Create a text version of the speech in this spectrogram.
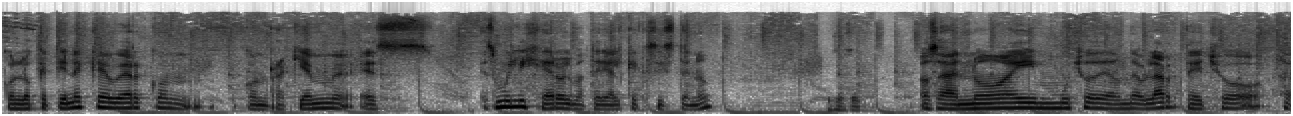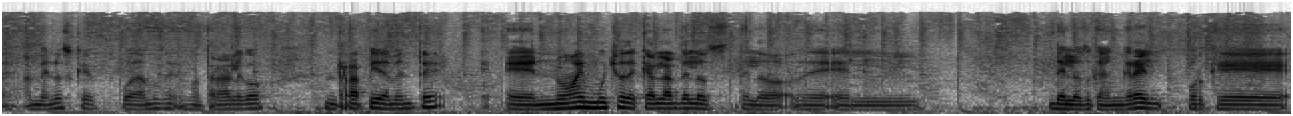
Con lo que tiene que ver con, con Requiem es. Es muy ligero el material que existe, ¿no? Eso sí. O sea, no hay mucho de dónde hablar. De hecho, a menos que podamos encontrar algo rápidamente, eh, no hay mucho de qué hablar de los de, lo, de, el- de los gangrel, porque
